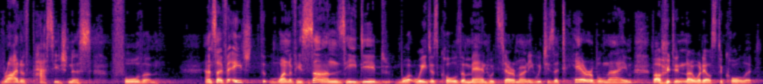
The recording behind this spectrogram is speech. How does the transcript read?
rite of passageness for them. And so for each one of his sons, he did what we just called a manhood ceremony, which is a terrible name, but we didn't know what else to call it.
